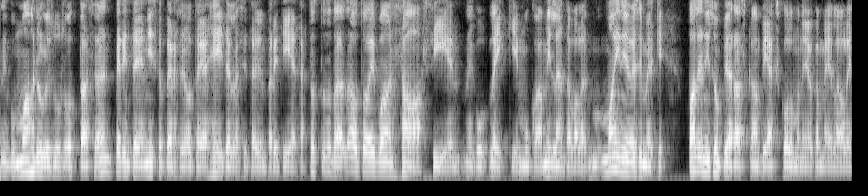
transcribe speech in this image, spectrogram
niin kuin mahdollisuus ottaa sellainen perinteinen niskaperseote ja heitellä sitä ympäri tietä. Tuosta tuota, auto ei vaan saa siihen niin kuin leikkiin mukaan millään tavalla. Mainio esimerkki, paljon isompi ja raskaampi X3, joka meillä oli.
